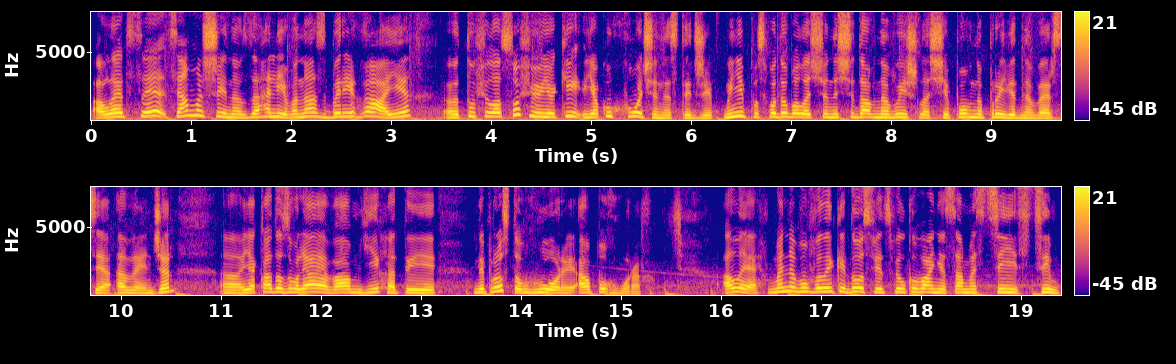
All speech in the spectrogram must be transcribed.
Але це, ця машина взагалі вона зберігає е, ту філософію, які, яку хоче нести джип. Мені сподобалося, що нещодавно вийшла ще повнопривідна версія Avenger, е, яка дозволяє вам їхати не просто в гори, а по горах. Але в мене був великий досвід спілкування саме з, ці, з цим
